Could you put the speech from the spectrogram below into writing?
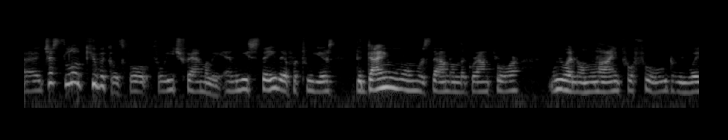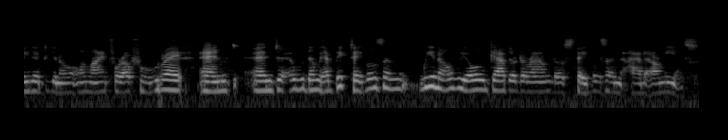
uh, just little cubicles for for each family, and we stayed there for two years. The dining room was down on the ground floor. We went online for food. We waited, you know, online for our food. Right. And and uh, then we had big tables, and we, you know, we all gathered around those tables and had our meals.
